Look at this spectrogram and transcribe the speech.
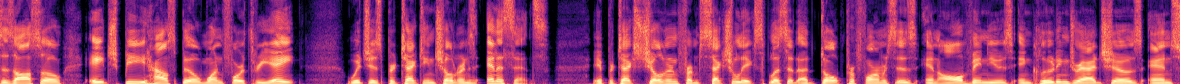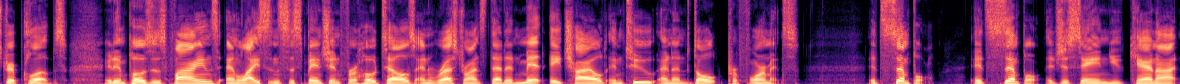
is also HB House Bill 1438, which is protecting children's innocence. It protects children from sexually explicit adult performances in all venues, including drag shows and strip clubs. It imposes fines and license suspension for hotels and restaurants that admit a child into an adult performance. It's simple. It's simple. It's just saying you cannot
